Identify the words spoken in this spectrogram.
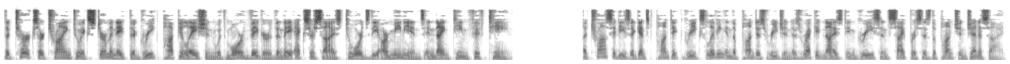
the Turks are trying to exterminate the Greek population with more vigor than they exercised towards the Armenians in 1915. Atrocities against Pontic Greeks living in the Pontus region is recognized in Greece and Cyprus as the Pontian genocide.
